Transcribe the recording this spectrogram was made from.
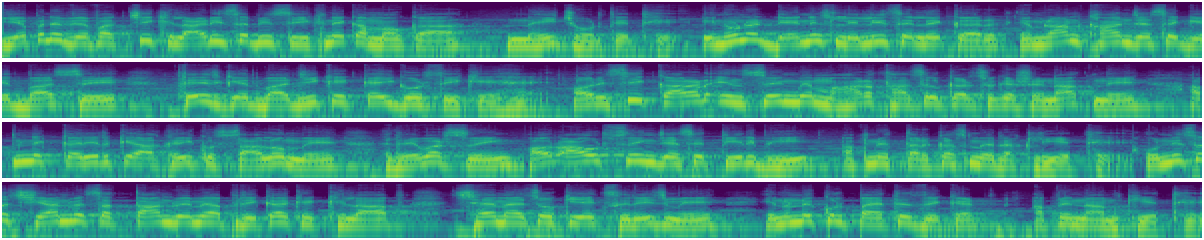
ये अपने विपक्षी खिलाड़ी से भी सीखने का मौका नहीं छोड़ते थे। इन्होंने डेनिस लिली से लेकर इमरान खान जैसे गेंदबाज से तेज गेंदबाजी के कई गुण सीखे हैं। और इसी कारण इन स्विंग में महारत हासिल कर चुके श्रीनाथ ने अपने करियर के आखिरी कुछ सालों में रिवर्स स्विंग और आउट स्विंग जैसे तीर भी अपने तर्कस में रख लिए थे। उन्नीस सौ में अफ्रीका के खिलाफ छह मैचों की एक सीरीज़ में इन्होंने कुल 35 विकेट अपने नाम किए थे।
